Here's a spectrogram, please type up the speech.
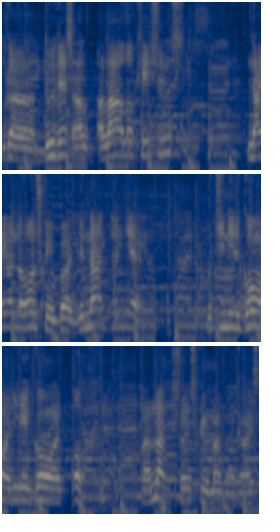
You're going to do this, allow locations. Now you're on the home screen, but you're not done yet. What you need to go on, you need to go on, oh, I'm not showing the screen, my bad guys.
